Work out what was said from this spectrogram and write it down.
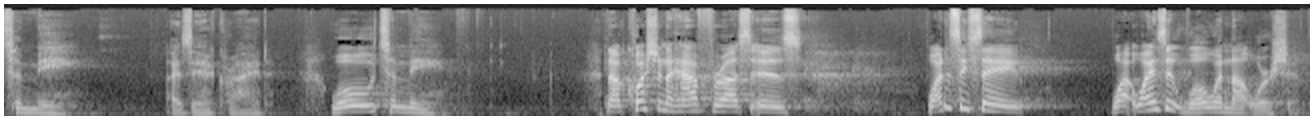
to me, Isaiah cried. Woe to me. Now, a question I have for us is why does he say, why, why is it woe and not worship?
